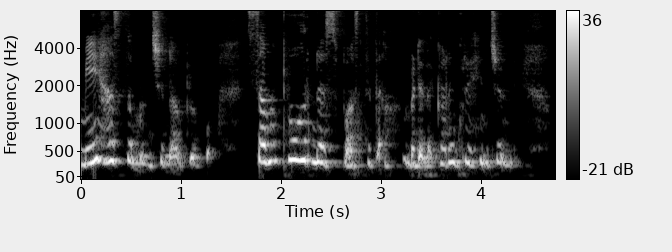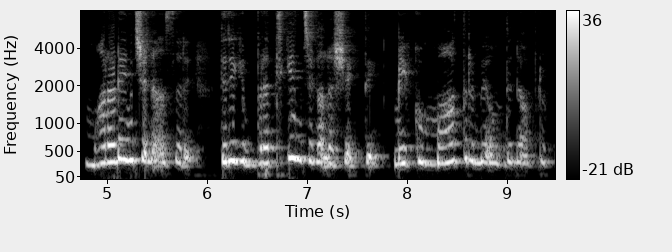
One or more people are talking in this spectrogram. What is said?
మీ హస్తం ఉంచిన ప్రభు సంపూర్ణ స్వస్థత బిడ్డలకు అనుగ్రహించండి. మరణించినా సరే తిరిగి బ్రతికించగల శక్తి మీకు మాత్రం మాత్రమే ఉంది నా ప్రభ.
